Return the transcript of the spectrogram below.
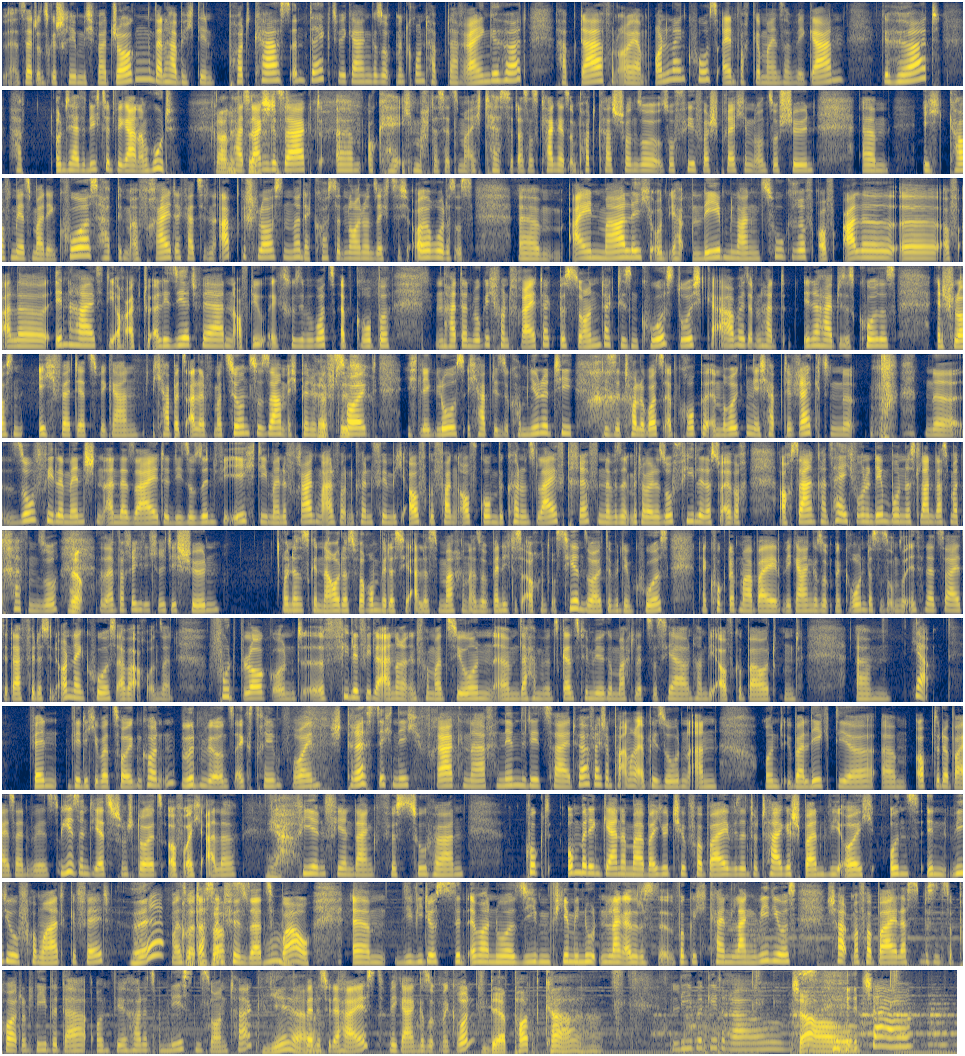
sie hat uns geschrieben, ich war joggen, dann habe ich den Podcast entdeckt, vegan gesund mit Grund, habe da reingehört, habe da von eurem Online-Kurs einfach gemeinsam vegan gehört, hab, und sie hatte nichts mit vegan am Hut. Gar und nichts, hat dann gesagt, ähm, okay, ich mache das jetzt mal, ich teste das. Das klang jetzt im Podcast schon so, so vielversprechend und so schön. Ähm, ich kaufe mir jetzt mal den Kurs, habe den am Freitag, hat sie den abgeschlossen, ne? der kostet 69 Euro, das ist ähm, einmalig und ihr habt einen lebenlangen Zugriff auf alle, äh, auf alle Inhalte, die auch aktualisiert werden, auf die exklusive WhatsApp-Gruppe und hat dann wirklich von Freitag bis Sonntag diesen Kurs durchgearbeitet und hat innerhalb dieses Kurses entschlossen, ich werde jetzt vegan. Ich habe jetzt alle Informationen zusammen, ich bin Heftig. überzeugt, ich lege los, ich habe diese Community, diese tolle WhatsApp-Gruppe im Rücken, ich habe direkt eine, eine, so viele Menschen an der Seite, die so sind wie ich, die meine Fragen beantworten können, für mich aufgefangen, aufgehoben. Wir können uns live treffen. Wir sind mittlerweile so viele, dass du einfach auch sagen kannst, hey, ich wohne in dem Bundesland, lass mal treffen. So. Ja. Das ist einfach richtig, richtig schön. Und das ist genau das, warum wir das hier alles machen. Also wenn dich das auch interessieren sollte mit dem Kurs, dann guck doch mal bei Vegan Gesund mit Grund. Das ist unsere Internetseite. Dafür das den Online-Kurs, aber auch unseren Foodblog und äh, viele, viele andere Informationen. Ähm, da haben wir uns ganz viel Mühe gemacht letztes Jahr und haben die aufgebaut. Und ähm, ja, wenn wir dich überzeugen konnten, würden wir uns extrem freuen. Stress dich nicht, frag nach, nimm dir die Zeit, hör vielleicht ein paar andere Episoden an und überleg dir, ähm, ob du dabei sein willst. Wir sind jetzt schon stolz auf euch alle. Ja. Vielen, vielen Dank fürs Zuhören. Guckt unbedingt gerne mal bei YouTube vorbei. Wir sind total gespannt, wie euch uns in Videoformat gefällt. Hä? Was war Guter das denn für ein Satz. Satz? Hm. Wow. Ähm, die Videos sind immer nur sieben, vier Minuten lang. Also das sind wirklich keine langen Videos. Schaut mal vorbei, lasst ein bisschen Support und Liebe da. Und wir hören uns am nächsten Sonntag, Yeah. wenn es wieder heißt, vegan gesund mit Grund. Der Podcast. Liebe geht raus. Ciao. Ciao.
